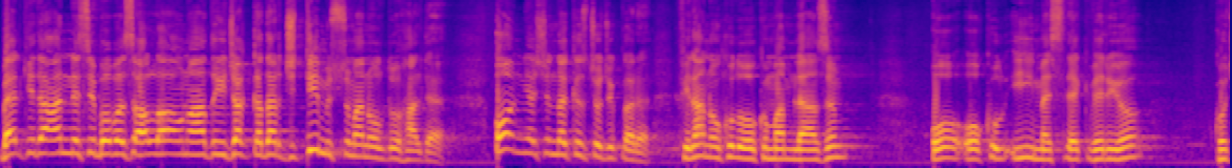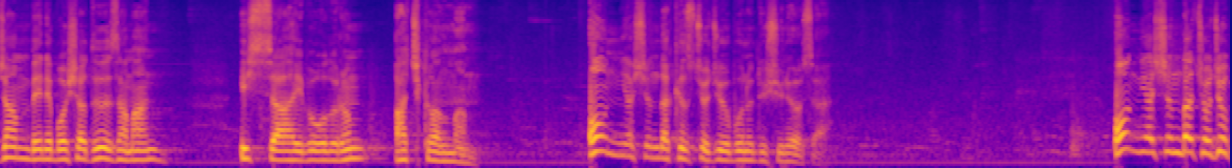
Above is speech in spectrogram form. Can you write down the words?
belki de annesi babası Allah'a onu adayacak kadar ciddi Müslüman olduğu halde, 10 yaşında kız çocukları, filan okulu okumam lazım, o okul iyi meslek veriyor, kocam beni boşadığı zaman, iş sahibi olurum, aç kalmam. 10 yaşında kız çocuğu bunu düşünüyorsa, 10 yaşında çocuk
